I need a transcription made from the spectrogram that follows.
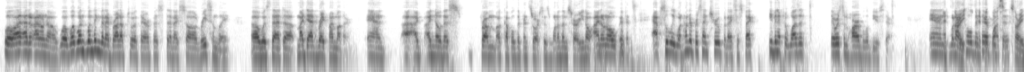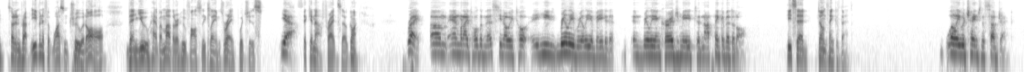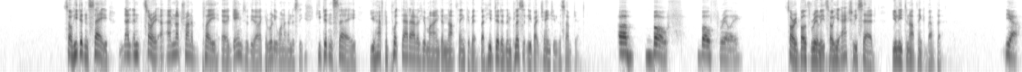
Well, I, I, don't, I don't know. Well, one, one thing that I brought up to a therapist that I saw recently uh, was that uh, my dad raped my mother. And I, I know this from a couple different sources. One of them's her. You know, I don't know if it's absolutely 100% true, but I suspect even if it wasn't, there was some horrible abuse there. And, and when sorry, I told the therapist this, sorry, sorry to interrupt. Even if it wasn't true at all, then you have a mother who falsely claims rape, which is yeah sick enough, right? So go on. Right. Um, and when I told him this, you know, he told he really, really evaded it and really encouraged me to not think of it at all. He said, "Don't think of that." Well, he would change the subject. So he didn't say, and, and sorry, I, am not trying to play uh, games with you. Like I really want to understand. He didn't say you have to put that out of your mind and not think of it, but he did it implicitly by changing the subject. Uh, both, both really. Sorry, both really. So he actually said you need to not think about that. Yeah.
